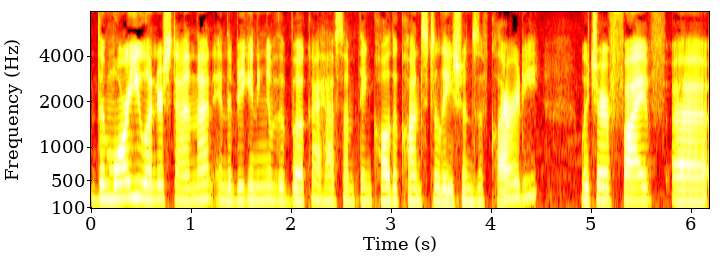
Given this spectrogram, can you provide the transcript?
the more you understand that, in the beginning of the book, I have something called the constellations of clarity, which are five, uh,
